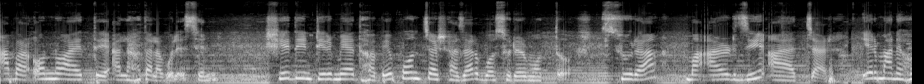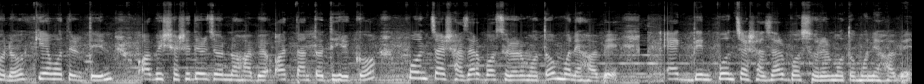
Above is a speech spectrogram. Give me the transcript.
আবার অন্য আয়াতে আল্লাহ তালা বলেছেন। সে দিনটির মেয়াদ হবে পঞ্চাশ হাজার বছরের মতো। সুরা মা আরজি আয়াত চার। এর মানে হলো, কিয়ামতের দিন অবিশ্বাসীদের জন্য হবে অত্যন্ত দীর্ঘ পঞ্চাশ হাজার বছরের মতো মনে হবে। একদিন পঞ্চাশ হাজার বছরের মতো মনে হবে।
